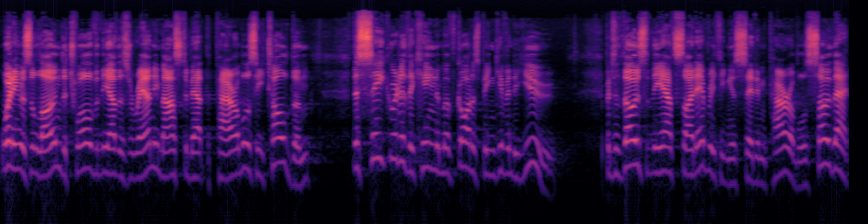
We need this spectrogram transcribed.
When he was alone, the 12 and the others around him asked about the parables. He told them, The secret of the kingdom of God has been given to you But to those on the outside, everything is said in parables, so that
